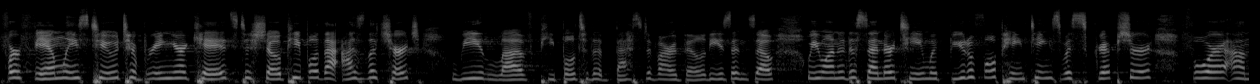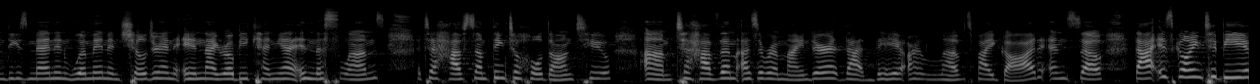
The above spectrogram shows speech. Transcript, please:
for families too to bring your kids to show people that as the church, we love people to the best of our abilities. And so we wanted to send our team with beautiful paintings with scripture for um, these men and women and children in Nairobi, Kenya, in the slums, to have something to hold on to, um, to have them as a reminder that they are loved by God. And so that is going to be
